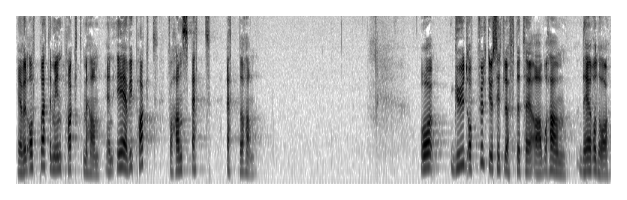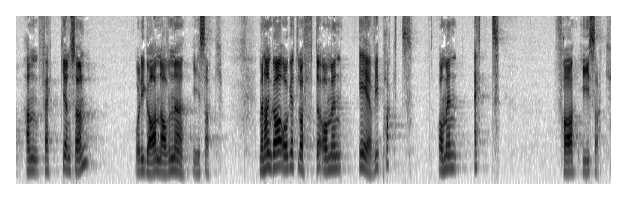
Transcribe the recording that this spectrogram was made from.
Jeg vil opprette min pakt med ham, en evig pakt for hans ett etter ham. Og Gud oppfylte jo sitt løfte til Abraham der og da. Han fikk en sønn, og de ga navnet Isak. Men han ga òg et løfte om en evig pakt, om en ett fra Isak.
